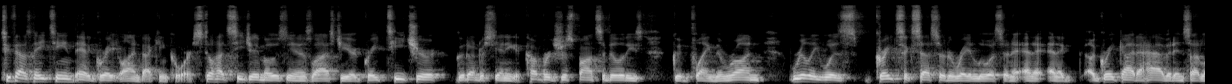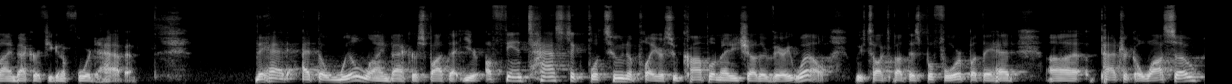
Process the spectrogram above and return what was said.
2018, they had a great linebacking corps. Still had C.J. Mosley in his last year. Great teacher, good understanding of coverage responsibilities, good playing the run. Really was great successor to Ray Lewis and, and, a, and a, a great guy to have at inside linebacker if you can afford to have him. They had at the will linebacker spot that year a fantastic platoon of players who complement each other very well. We've talked about this before, but they had uh, Patrick Onwuasor,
